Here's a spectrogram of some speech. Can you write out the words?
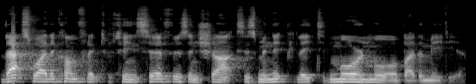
That's why the conflict between surfers and sharks is manipulated more and more by the media.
